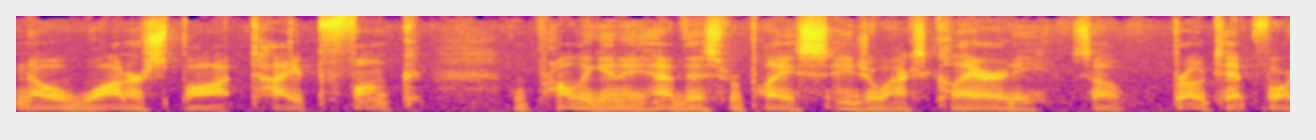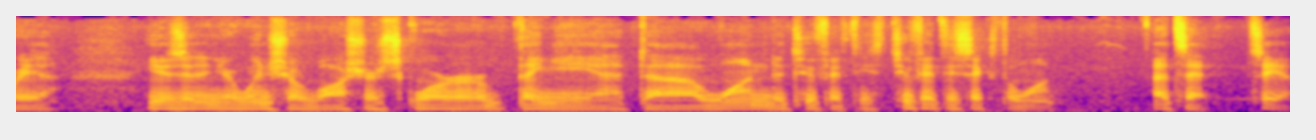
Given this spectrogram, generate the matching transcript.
no water spot type funk. We're probably going to have this replace Angelwax Clarity. So, bro tip for you. Use it in your windshield washer squirter thingy at uh, 1 to 250, 256 to 1. That's it. See ya.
